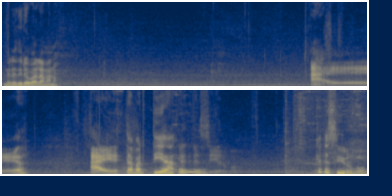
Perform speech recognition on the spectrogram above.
Me lo tiró para la mano. A ver. A ver, esta partida. Uh, ¿Qué te sirvo?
